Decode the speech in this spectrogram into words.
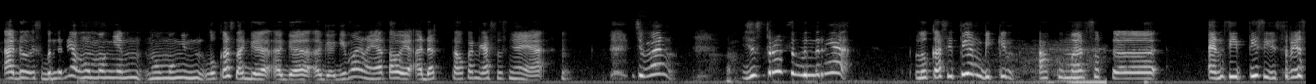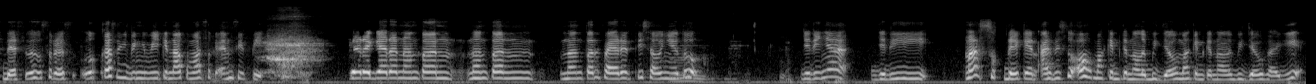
aduh, sebenarnya ngomongin ngomongin Lukas agak agak agak gimana ya? Tahu ya, ada tahu kan kasusnya ya. Cuman justru sebenarnya Lukas itu yang bikin aku masuk ke NCT sih, serius deh, serius. serius. Lukas yang bikin bikin aku masuk ke NCT. Gara-gara nonton nonton nonton variety show-nya itu Hmm. jadinya jadi masuk deh kan abis itu oh makin kenal lebih jauh makin kenal lebih jauh lagi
